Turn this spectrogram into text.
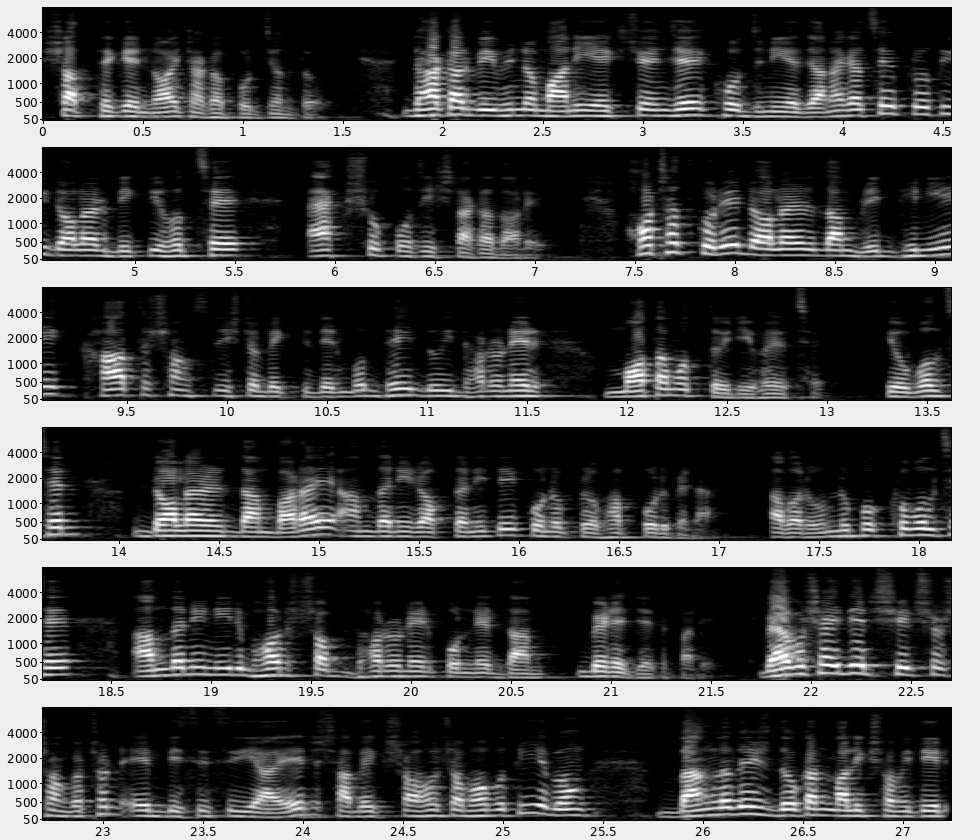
সাত থেকে নয় টাকা পর্যন্ত। ঢাকার বিভিন্ন মানি এক্সচেঞ্জে খোঁজ নিয়ে জানা গেছে, প্রতি ডলার বিক্রি হচ্ছে একশো পঁচিশ টাকা দরে। হঠাৎ করে ডলারের দাম বৃদ্ধি নিয়ে খাত সংশ্লিষ্ট ব্যক্তিদের মধ্যেই দুই ধরনের মতামত তৈরি হয়েছে। কেউ বলছেন, ডলারের দাম বাড়ায় আমদানি রপ্তানিতে কোনো প্রভাব পড়বে না। আবার অন্য পক্ষ বলছে, আমদানি নির্ভর সব ধরনের পণ্যের দাম বেড়ে যেতে পারে। ব্যবসায়ীদের শীর্ষ সংগঠন এফবিসিসিআই এর সাবেক সহসভাপতি এবং বাংলাদেশ দোকান মালিক সমিতির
